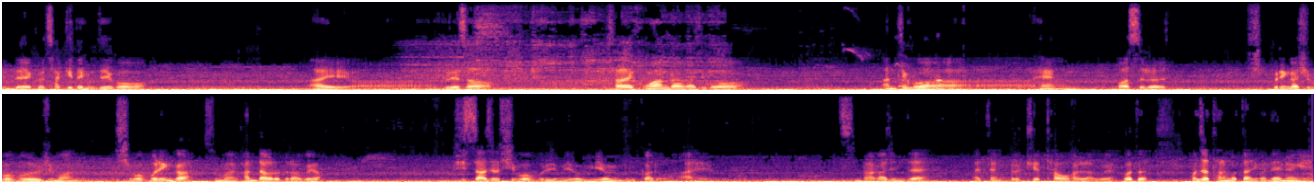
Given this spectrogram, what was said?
근데 그거 찾기도 힘들고 아이 어, 그래서 차라리 공항 가가지고 안티구아 행 버스를 10불인가 15불 주면 15불인가 주면 간다 그러더라고요. 비싸죠? 15불이면 여기 여기 물가로. 아유 무슨 바가지인데 하여튼 그렇게 타고 가려고요. 그것도 혼자 타는 것도 아니고 4명이.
